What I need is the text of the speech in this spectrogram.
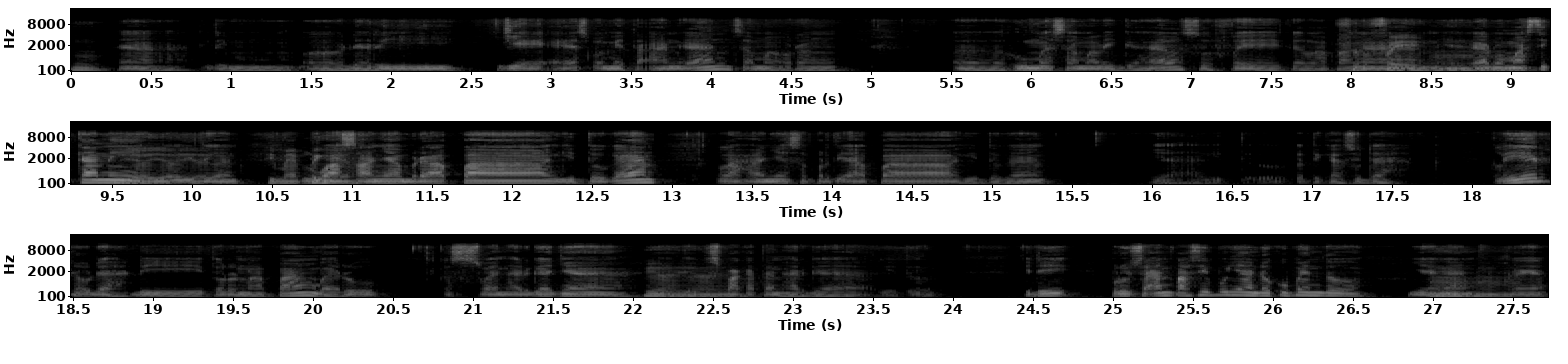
Hmm. Ya, tim eh, dari JES pemetaan kan sama orang eh, humas sama legal survei ke lapangan Survei, ya kan memastikan nih Iya, iya, gitu iya. kan. Di mapping ya. Luasannya berapa gitu kan. Lahannya seperti apa gitu kan. Ya gitu. Ketika sudah clear udah diturun lapang baru kesesuaian harganya Iya, gitu, iya, kesepakatan harga gitu. Jadi perusahaan pasti punya dokumen tuh, ya kan? Hmm, Kayak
